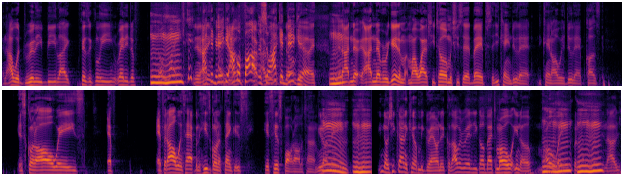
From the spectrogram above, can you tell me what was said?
and I would really be like physically ready to. You know, Mhm. fight. And I can care, dig you it. I'm a father, so I really, can you know, dig it. Yeah. Mhm. And I, ne- I never forget him. My wife, she told me, she said, "Babe, said you can't do that. You can't always do that because it's going to always if if it always happens, he's going to think it's it's his fault all the time. You know what I mean? Mm-hmm. You know, she kind of kept me grounded because I was ready to go back to my old, you know, my old way. Mhm, Put it like that. mhm. And I was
